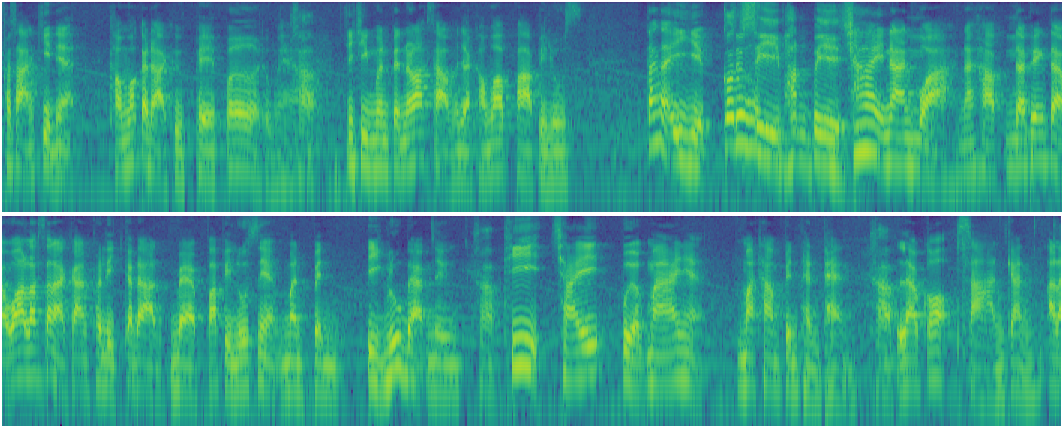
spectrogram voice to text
ภาษาอังกฤษเนี่ยคำว่ากระดาษคือ paper ถูกไหมครับจริงๆ มันเป็นรากศัพท์มาจากคำว่า papyrus ตั้งแต่อียิปต์ก็ซึ่ง 4,000 ปี ใช่นานกว่านะครับ แต่เพียงแต่ว่าลักษณะการผลิตกระดาษแบบปาปิรุสเนี่ยมันเป็นอีกรูปแบบหนึ่งครับที่ใช้เปลือกไม้เนี่ยมาทำเป็นแผ่นครับๆ แล้วก็สารกันอะไร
